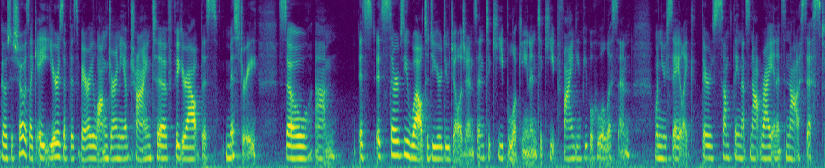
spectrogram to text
goes to show it's like eight years of this very long journey of trying to figure out this mystery so um, it's it serves you well to do your due diligence and to keep looking and to keep finding people who will listen when you say like there's something that's not right and it's not a cyst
